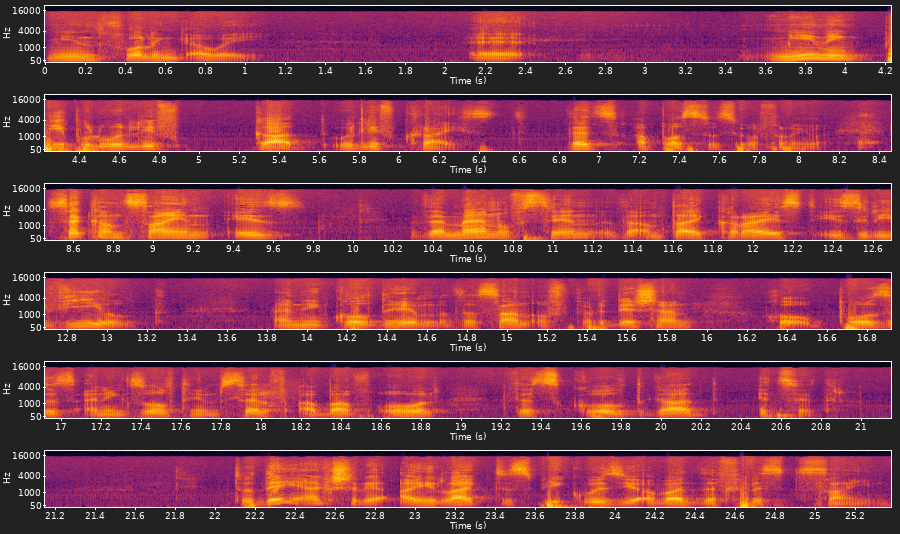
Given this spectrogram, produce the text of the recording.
means falling away. Uh, meaning people will leave God, will leave Christ. That's apostasy or falling away. Second sign is the man of sin, the Antichrist, is revealed, and he called him the son of perdition, who opposes and exalts himself above all that's called God, etc. Today, actually, I like to speak with you about the first sign,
